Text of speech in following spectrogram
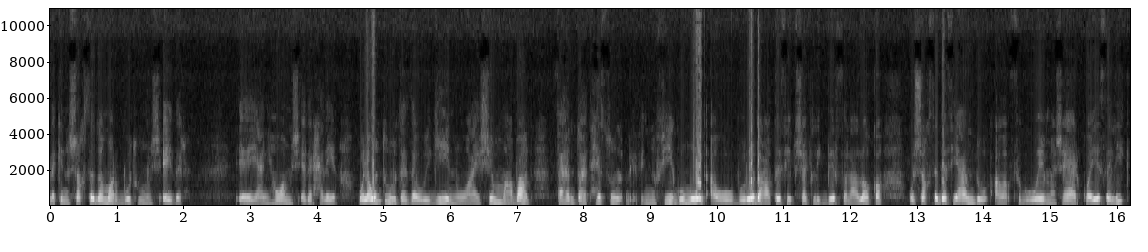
لكن الشخص ده مربوط ومش قادر. يعني هو مش قادر حاليا. ولو أنتوا متزوجين وعايشين مع بعض فانتوا هتحسوا انه في جمود أو برود عاطفي بشكل كبير في العلاقة والشخص ده في عنده في جواه مشاعر كويسة ليك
